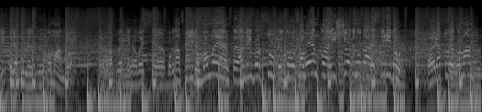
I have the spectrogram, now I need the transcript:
і рятує свою команду. Е, Хвертий гравець е, Богдан Свирідов. Момент. Андрій Борсук і знову Савенко. І ще один удар. Е, рятує команду.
